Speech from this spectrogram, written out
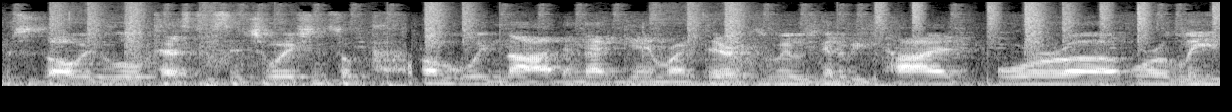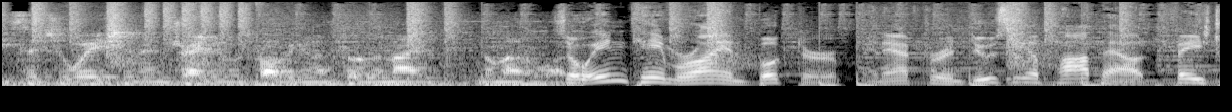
which is always a little testy situation. So probably not in that game right there because we was going to be tied or uh, or a lead situation, and Treinen was probably going to throw the night no matter what. So in came Ryan Buchter, and after inducing a pop out, faced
